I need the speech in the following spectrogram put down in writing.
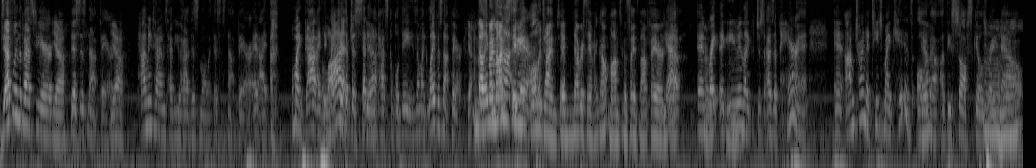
definitely in the past year. Yeah. This is not fair. Yeah. How many times have you had this moment? This is not fair. And I, oh my God, I think my lot. kids have just said it in Yeah. the past couple of days. I'm like, life is not fair. Yeah. And that's Life my is mom not saying it all the time. So Yep. I'd never say, I'm like, oh, mom's going to say it's not fair. Yeah. Yep. And Or- right, like, mm-hmm. even like just as a parent, and I'm trying to teach my kids all Yeah. about uh, these soft skills right now.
